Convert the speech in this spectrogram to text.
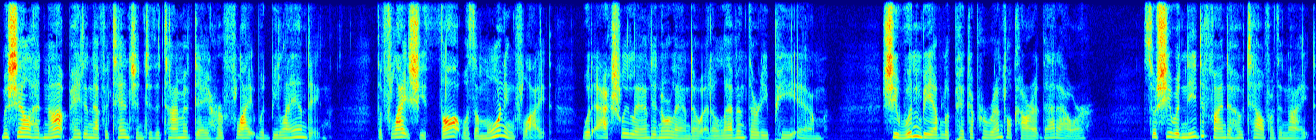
Michelle had not paid enough attention to the time of day her flight would be landing. The flight she thought was a morning flight would actually land in Orlando at 11:30 p.m. She wouldn't be able to pick up her rental car at that hour, so she would need to find a hotel for the night.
